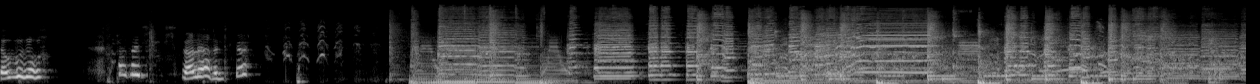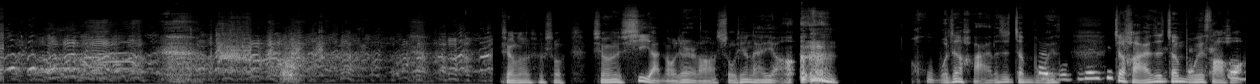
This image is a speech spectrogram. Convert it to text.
能不能让他折两天？行了，首行戏演到这儿了。首先来讲，虎这孩子是真不会，这孩子真不会撒谎。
